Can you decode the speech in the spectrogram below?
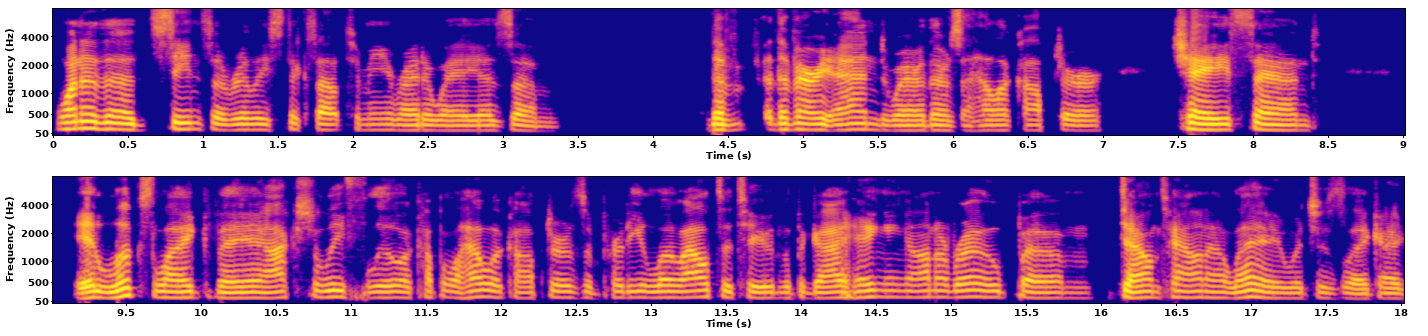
one of the scenes that really sticks out to me right away is um, the the very end where there's a helicopter chase and it looks like they actually flew a couple of helicopters at pretty low altitude with the guy hanging on a rope um, downtown LA, which is like I,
